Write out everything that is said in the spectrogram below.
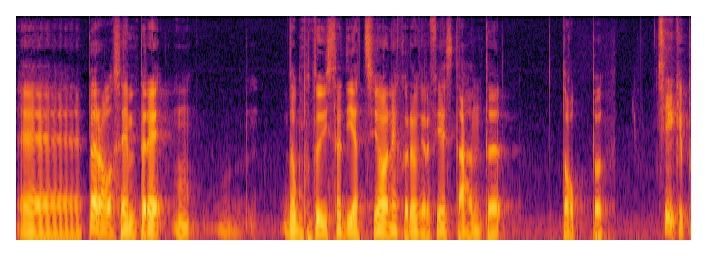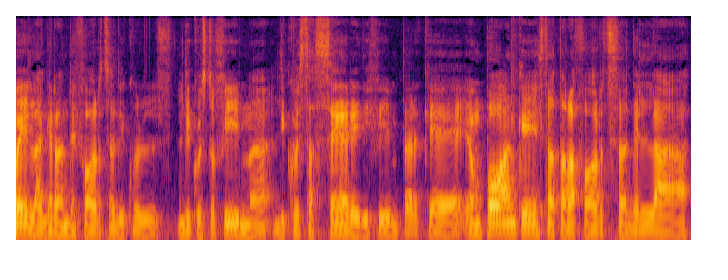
eh, però sempre mh, mm, da un punto di vista di azione, coreografia e stunt, top. Sì, che poi è la grande forza di, quel, di, questo film, di questa serie di film, perché è un po' anche stata la forza della,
